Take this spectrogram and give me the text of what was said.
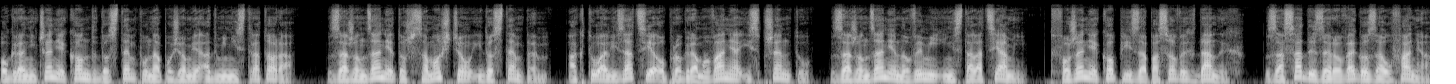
ograniczenie kont dostępu na poziomie administratora, zarządzanie tożsamością i dostępem, aktualizację oprogramowania i sprzętu, zarządzanie nowymi instalacjami, tworzenie kopii zapasowych danych, zasady zerowego zaufania,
